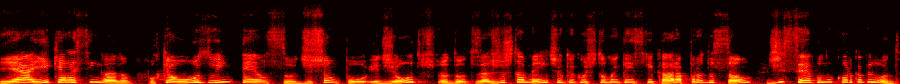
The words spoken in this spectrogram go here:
E é aí que elas se enganam, porque o uso intenso de shampoo e de outros produtos é justamente o que costuma intensificar a produção de sebo no couro cabeludo.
